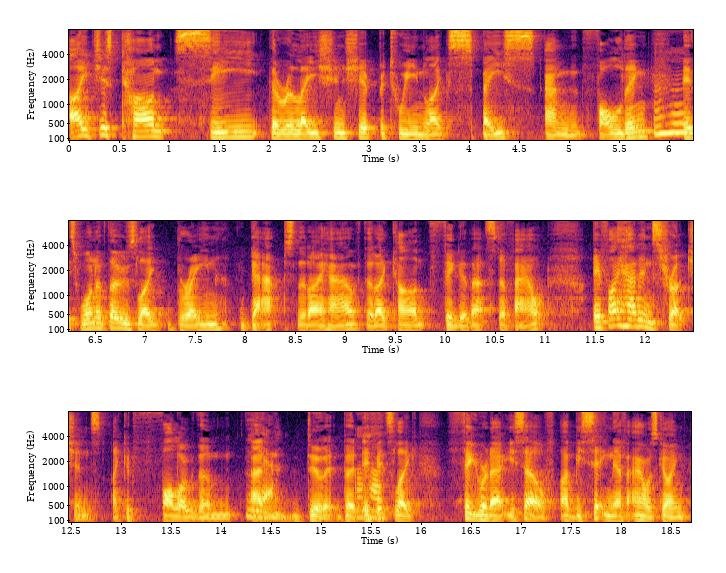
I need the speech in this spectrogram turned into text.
I just can't see the relationship between like space and folding. Mm-hmm. It's one of those like brain gaps that I have that I can't figure that stuff out. If I had instructions, I could follow them and do it. But if Uh-huh. it's like figure it out yourself, I'd be sitting there for hours going.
